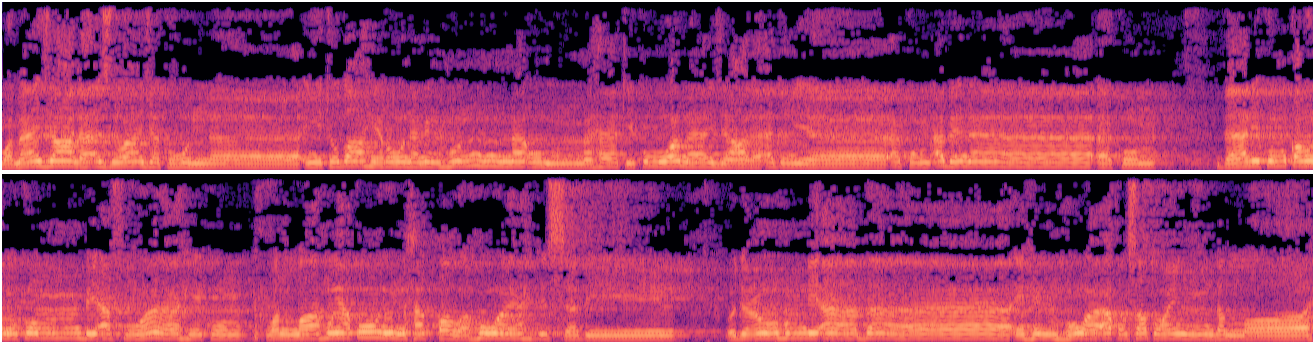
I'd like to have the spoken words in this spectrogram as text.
وما جعل ازواجكم اللائي تظاهرون منهن امهاتكم وما جعل ادعياءكم ابناءكم ذلكم قولكم بافواهكم والله يقول الحق وهو يهدي السبيل ادعوهم لابائهم هو اقسط عند الله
